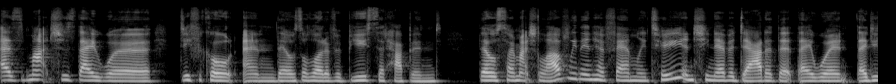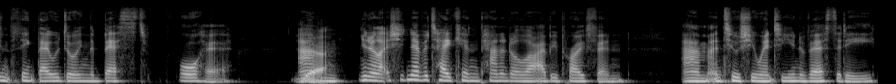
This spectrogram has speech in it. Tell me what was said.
as much as they were difficult and there was a lot of abuse that happened, there was so much love within her family too. And she never doubted that they weren't, they didn't think they were doing the best for her. Um, Yeah. You know, like she'd never taken Panadol or ibuprofen um, until she went to university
